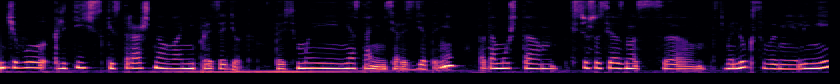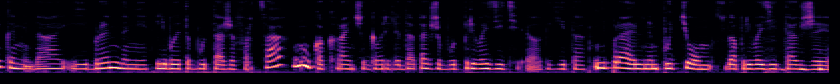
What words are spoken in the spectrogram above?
Ничего критически страшного не произойдет. То есть мы не останемся раздетыми, потому что все, что связано с э, этими люксовыми линейками, да, и брендами, либо это будет та же форца, ну, как раньше говорили, да, также будут привозить э, какие-то неправильным путем сюда привозить также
